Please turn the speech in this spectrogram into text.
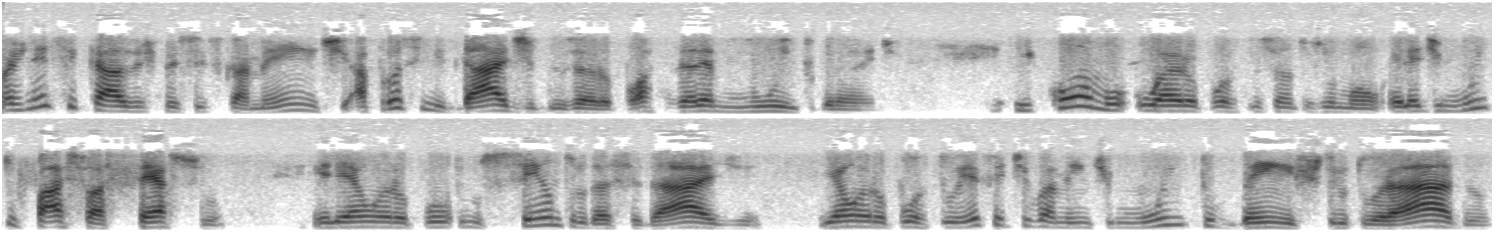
Mas nesse caso especificamente, a proximidade dos aeroportos é muito grande. E como o aeroporto do Santos Dumont ele é de muito fácil acesso, ele é um aeroporto no centro da cidade e é um aeroporto efetivamente muito bem estruturado,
